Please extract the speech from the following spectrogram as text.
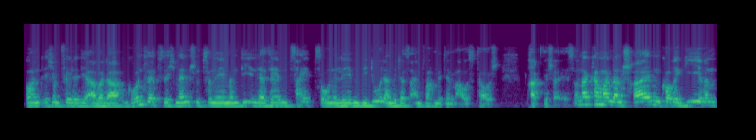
Und ich empfehle dir aber da grundsätzlich Menschen zu nehmen, die in derselben Zeitzone leben wie du, damit das einfach mit dem Austausch praktischer ist. Und da kann man dann schreiben, korrigieren.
